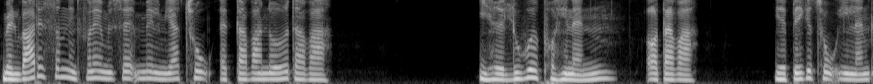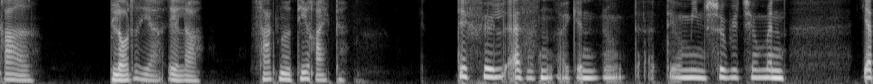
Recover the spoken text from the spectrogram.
Men var det sådan en fornemmelse mellem jer to, at der var noget, der var... I havde luret på hinanden, og der var... I havde begge to i en eller anden grad blottet jer, eller sagt noget direkte? Det følte, altså sådan, og igen, nu, det er jo min subjektiv, men jeg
